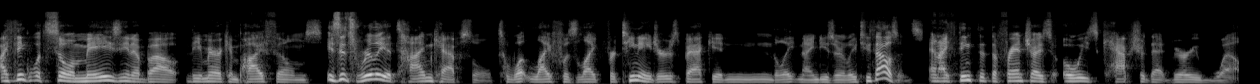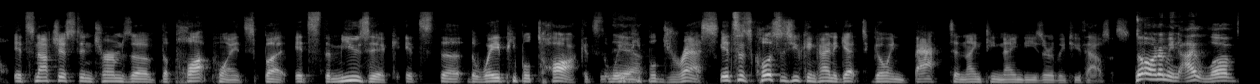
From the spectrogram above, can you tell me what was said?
I think what's so amazing about the American Pie films is it's really a time capsule to what life was like for teenagers back in the late 90s, early 2000s. And I think that the franchise always captured that very well. It's not just in terms of the plot points, but it's the music, it's the the way people talk, it's the way yeah. people dress. It's as close as you can kind of get to going back to 1990s, early 2000s. No, and I mean, I loved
